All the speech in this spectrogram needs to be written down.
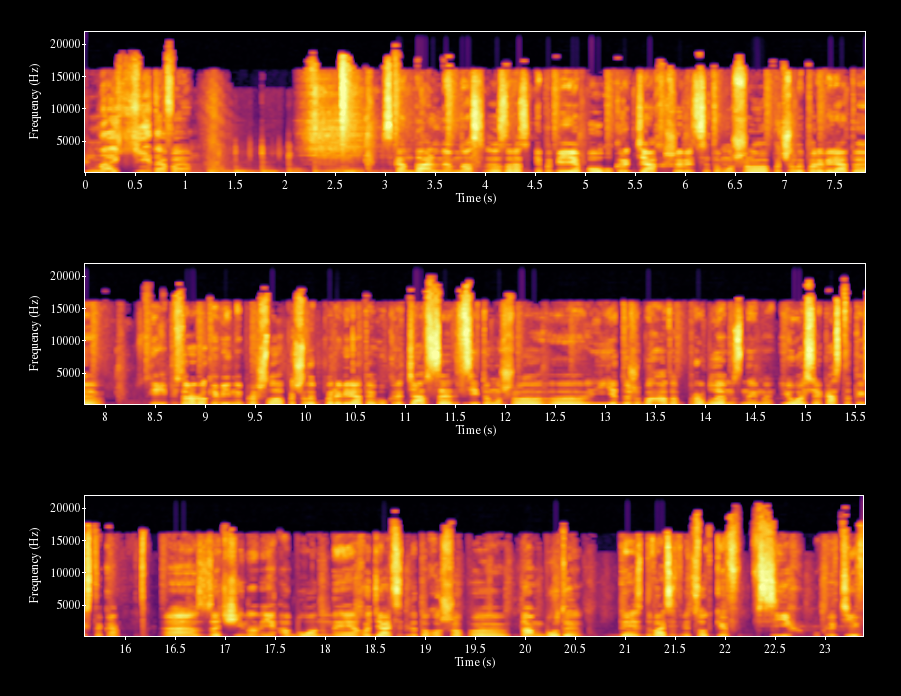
На Ем. Хіт FM. Скандальне. В нас е, зараз епопея по укриттях шириться, тому що почали перевіряти. Скільки, Півтора роки війни пройшло, почали перевіряти укриття все всі, тому що е, є дуже багато проблем з ними. І ось яка статистика: е, зачинені або не годяться для того, щоб е, там бути. Десь 20% всіх укриттів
